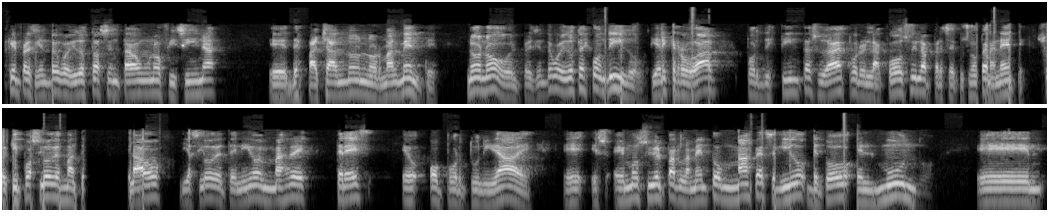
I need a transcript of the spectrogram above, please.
que el presidente Guaidó está sentado en una oficina despachando normalmente. No, no, el presidente Guaidó está escondido, tiene que rodar por distintas ciudades por el acoso y la persecución permanente. Su equipo ha sido desmantelado y ha sido detenido en más de tres eh, oportunidades. Eh, hemos sido el parlamento más perseguido de todo el mundo. Eh,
